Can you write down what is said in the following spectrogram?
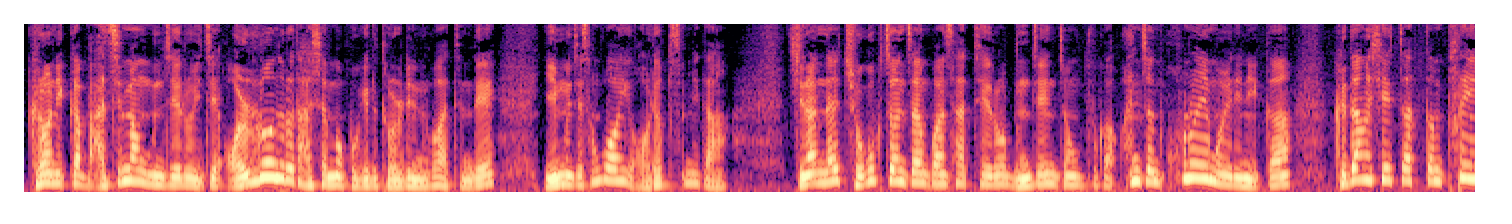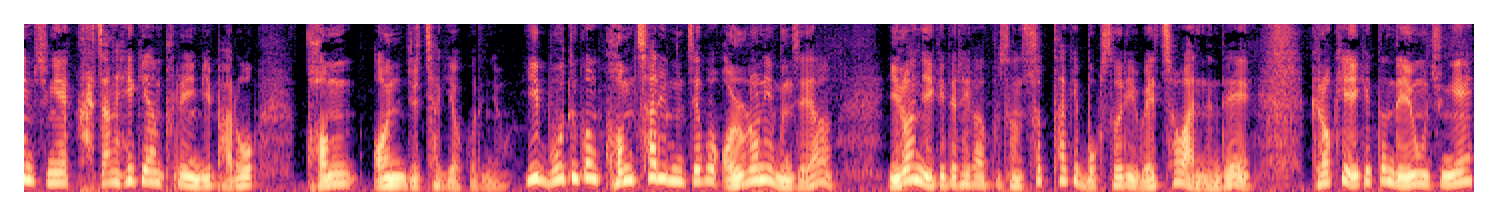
그러니까 마지막 문제로 이제 언론으로 다시 한번 고개를 돌리는 것 같은데 이 문제 성공하기 어렵습니다. 지난날 조국 전 장관 사태로 문재인 정부가 완전 코너에 몰리니까 그 당시에 짰던 프레임 중에 가장 해괴한 프레임이 바로 검언 유착이었거든요. 이 모든 건 검찰이 문제고 언론이 문제야. 이런 얘기들 해갖고선 숱하게 목소리 외쳐왔는데 그렇게 얘기했던 내용 중에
